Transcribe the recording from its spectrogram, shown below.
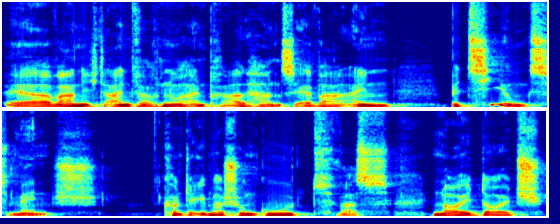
Er war nicht einfach nur ein Prahlhans, er war ein Beziehungsmensch, konnte immer schon gut, was neudeutsch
